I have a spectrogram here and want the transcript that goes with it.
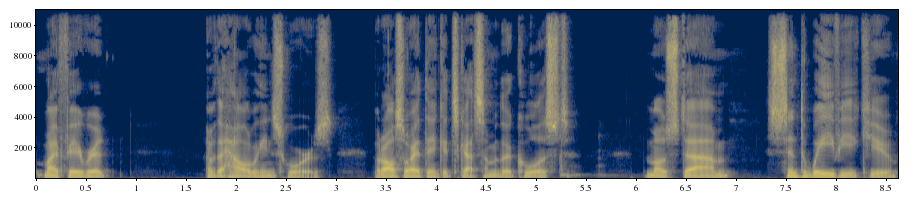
my favorite of the Halloween scores. But also, I think it's got some of the coolest, most um, synth wavy cue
